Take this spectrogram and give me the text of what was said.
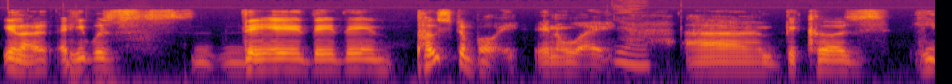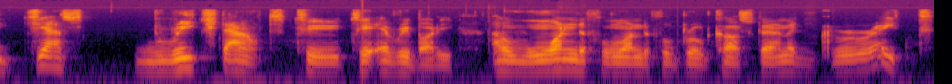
you know, he was their their their poster boy in a way, Yeah. um, because he just reached out to to everybody. A wonderful, wonderful broadcaster and a great,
